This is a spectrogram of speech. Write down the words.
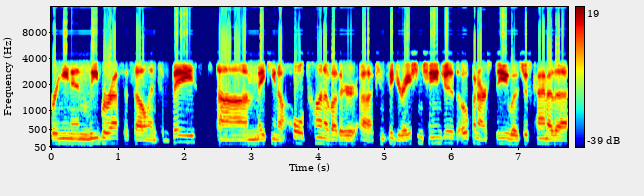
bringing in LibreSSL into base, um, making a whole ton of other uh, configuration changes. OpenRC was just kind of the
